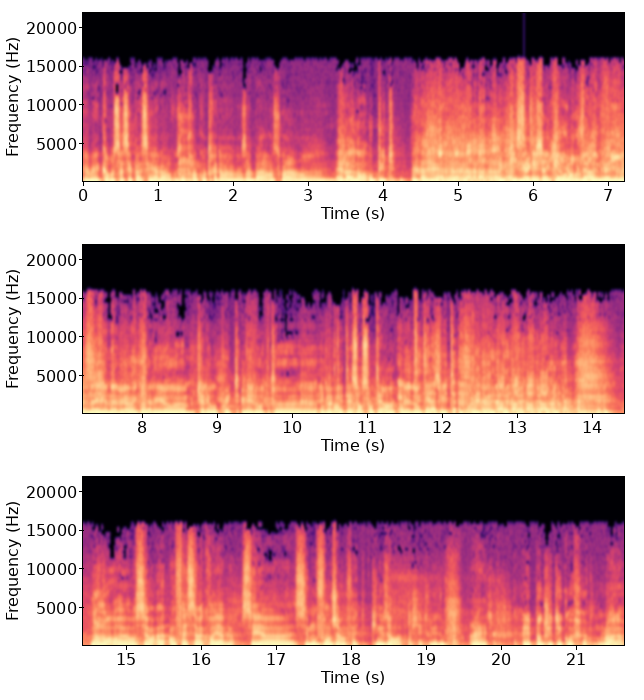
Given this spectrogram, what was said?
Et oui, comment ça s'est passé alors? Vous êtes rencontrés dans, dans un bar un soir euh? Eh ben non. Ou pute. Qui Ils étaient c'était chacun au bout de la même Il y, en a- fille. il y en avait un qui allait, euh, qui allait au pute et l'autre. euh, Et au l'autre qui était sur son terrain. quoi. Et donc, C'était la pute. Non non, euh, on s'est- euh, en fait c'est incroyable. C'est euh, c'est mon frangin en fait qui nous a rapprochés tous les deux. Ouais. À l'époque, j'étais coiffeur. Donc, Voilà.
